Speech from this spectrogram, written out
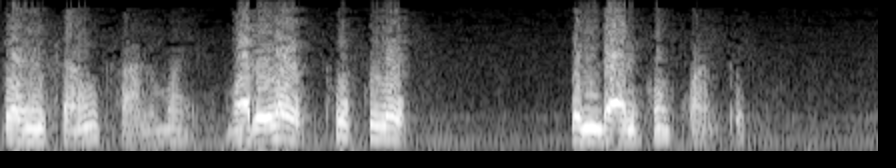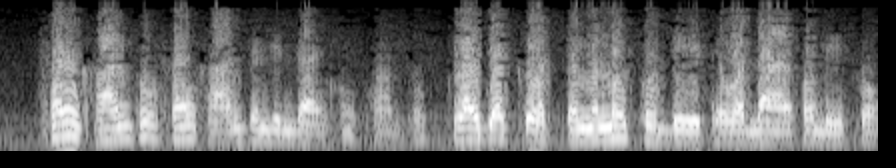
ปรงสังขารไว้ว่าโลกทุกโลก เป็นแดนของความทุกข์สังขารทุกสังขารเป็นดินแดนของความทุกข์เราจะเกิดเป็นมนุษย์ก็ดีเทวดาก็ดีพรหม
